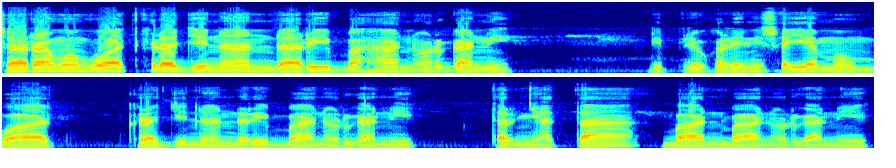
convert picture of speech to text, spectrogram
Cara membuat kerajinan dari bahan organik. Di video kali ini saya membuat kerajinan dari bahan organik. Ternyata bahan-bahan organik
